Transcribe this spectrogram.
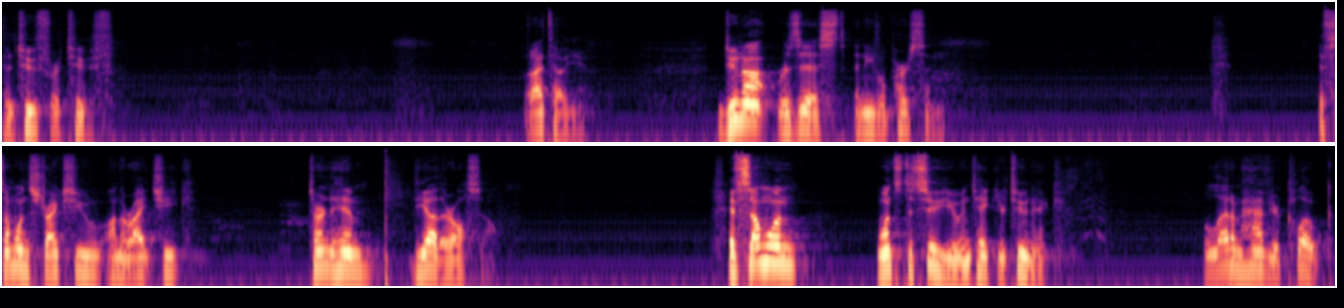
and a tooth for a tooth. But I tell you, do not resist an evil person. If someone strikes you on the right cheek, turn to him the other also. If someone wants to sue you and take your tunic, well, let him have your cloak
